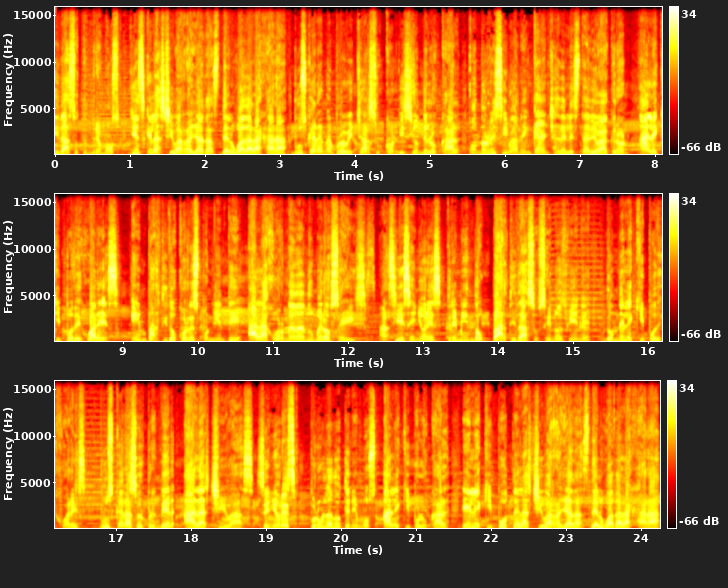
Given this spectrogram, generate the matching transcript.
partidazo tendremos y es que las Chivas Rayadas del Guadalajara buscarán aprovechar su condición de local cuando reciban en cancha del Estadio Akron al equipo de Juárez en partido correspondiente a la jornada número 6. Así es señores, tremendo partidazo se nos viene donde el equipo de Juárez buscará sorprender a las Chivas. Señores, por un lado tenemos al equipo local, el equipo de las Chivas Rayadas del Guadalajara,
